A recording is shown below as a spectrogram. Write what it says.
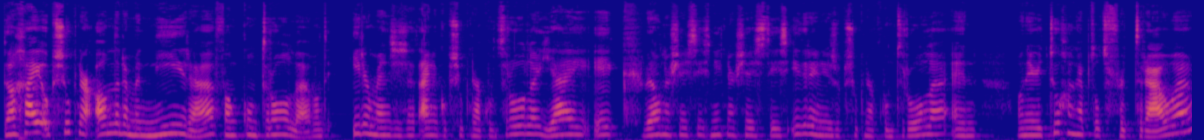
dan ga je op zoek naar andere manieren van controle. Want ieder mens is uiteindelijk op zoek naar controle. Jij, ik, wel narcistisch, niet narcistisch. Iedereen is op zoek naar controle. En Wanneer je toegang hebt tot vertrouwen,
